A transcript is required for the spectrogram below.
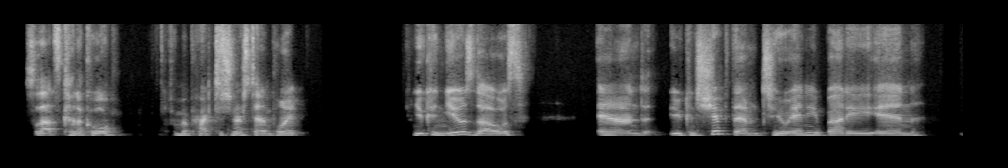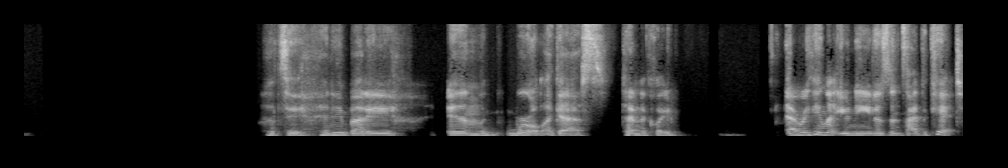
so that's kind of cool from a practitioner standpoint. You can use those and you can ship them to anybody in, let's see, anybody in the world, I guess, technically. Everything that you need is inside the kit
